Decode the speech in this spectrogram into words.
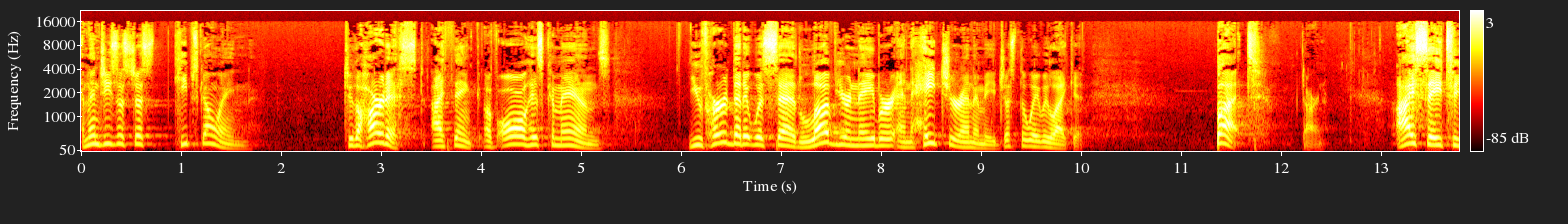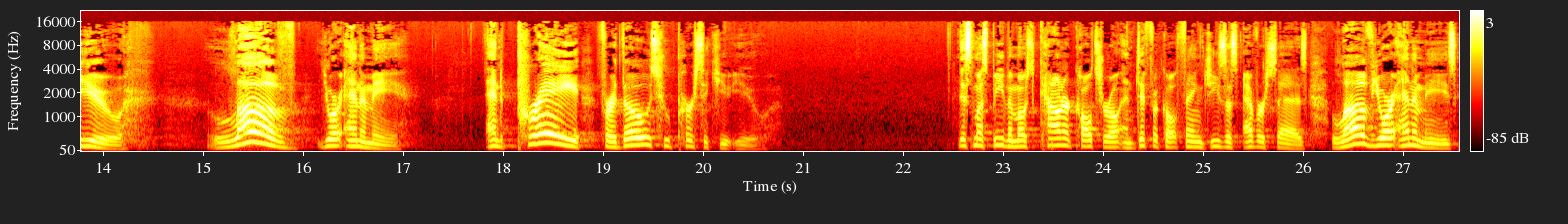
And then Jesus just keeps going to the hardest, I think, of all his commands. You've heard that it was said, Love your neighbor and hate your enemy, just the way we like it. But, darn, I say to you, love your enemy and pray for those who persecute you. This must be the most countercultural and difficult thing Jesus ever says. Love your enemies,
